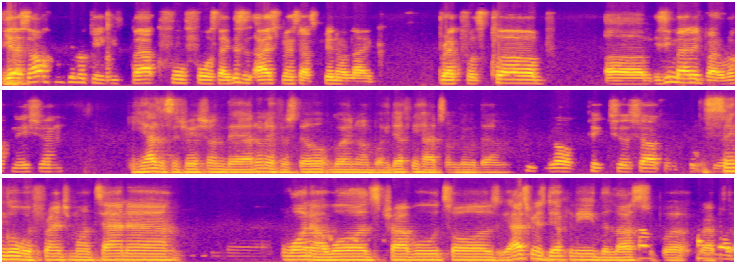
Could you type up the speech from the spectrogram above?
Yeah. Yeah. so I was thinking, okay, he's back full force. Like this is Ice Prince that's been on like Breakfast Club. Um, is he managed by Roc Nation? He has a situation there. I don't know if it's still going on, but he definitely had something with them. A lot of pictures, shout out to the pictures. Single with French Montana, won awards, travel tours. Yeah, Ice Prince definitely the last super rapper.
